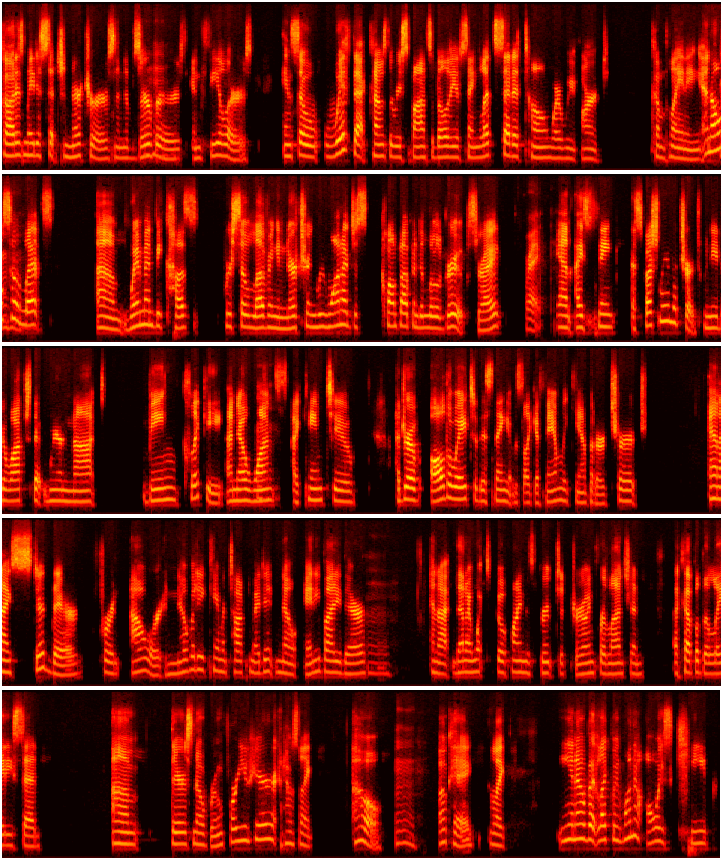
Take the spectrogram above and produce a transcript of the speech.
God has made us such nurturers and observers and feelers. And so with that comes the responsibility of saying, let's set a tone where we aren't complaining. And also Mhm. let's um, women, because we're so loving and nurturing, we want to just clump up into little groups, right? Right. And I think, especially in the church, we need to watch that we're not being cliquey. I know once I came to, I drove all the way to this thing. It was like a family camp at our church. And I stood there for an hour and nobody came and talked to me. I didn't know anybody there. Mm. And I, then I went to go find this group to join for lunch. And a couple of the ladies said, um, there's no room for you here. And I was like, oh, Mm. okay like you know but like we want to always keep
